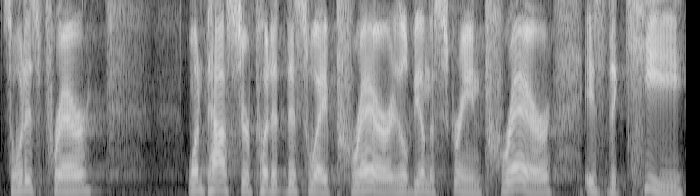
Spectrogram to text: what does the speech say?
So, what is prayer? One pastor put it this way prayer, it'll be on the screen, prayer is the key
